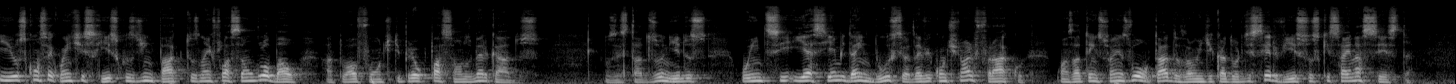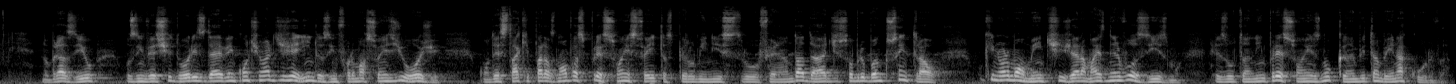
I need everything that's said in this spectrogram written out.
e os consequentes riscos de impactos na inflação global, atual fonte de preocupação dos mercados. Nos Estados Unidos, o índice ISM da indústria deve continuar fraco, com as atenções voltadas ao indicador de serviços que sai na sexta. No Brasil, os investidores devem continuar digerindo as informações de hoje, com destaque para as novas pressões feitas pelo ministro Fernando Haddad sobre o Banco Central, o que normalmente gera mais nervosismo, resultando em pressões no câmbio e também na curva.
